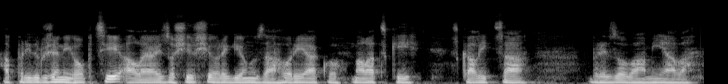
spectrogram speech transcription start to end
a pridružených obcí, ale aj zo širšieho regiónu Záhoria ako Malacký, Skalica, Brezová, Mijava.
